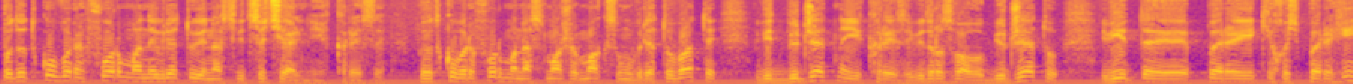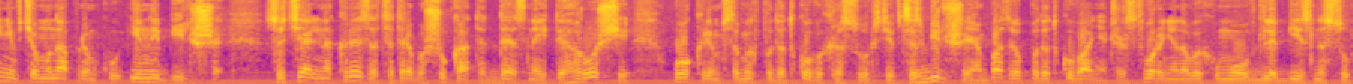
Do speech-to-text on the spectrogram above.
Податкова реформа не врятує нас від соціальної кризи. Податкова реформа нас може максимум врятувати від бюджетної кризи, від розвалу бюджету, від е, пере, якихось перегинів в цьому напрямку і не більше. Соціальна криза це треба шукати, де знайти гроші, окрім самих податкових ресурсів. Це збільшення базового податкування через створення нових умов для бізнесу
